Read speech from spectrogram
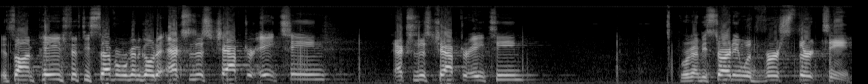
It's on page 57. We're going to go to Exodus chapter 18. Exodus chapter 18. We're going to be starting with verse 13.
